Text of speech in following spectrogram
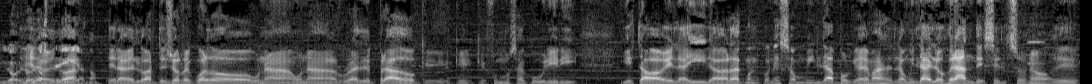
Lo, lo, era seguía, ¿no? Era Abel Duarte. Yo recuerdo una, una rural del Prado que, que- que fuimos a cubrir y, y estaba Abel ahí, la verdad, con, con esa humildad, porque además la humildad de los grandes, Celso, ¿no? De,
